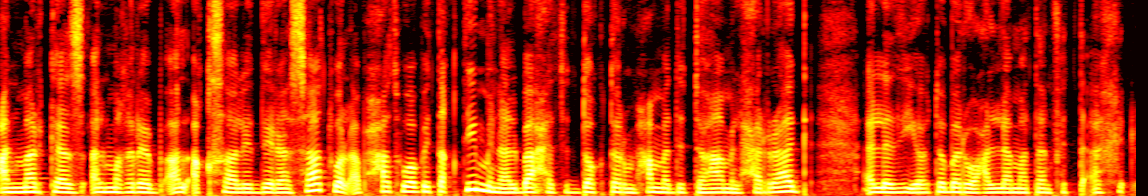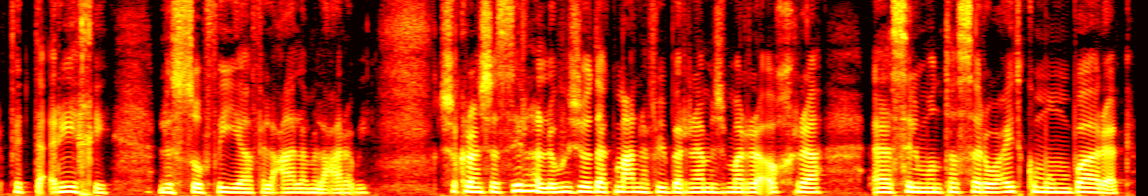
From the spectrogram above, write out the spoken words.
عن مركز المغرب الأقصى للدراسات والأبحاث وبتقديم من الباحث الدكتور محمد التهام الحراق الذي يعتبر علامة في, في التأريخ للصوفية في العالم العربي. شكرا جزيلا لوجودك معنا في البرنامج مرة أخرى آه، سل منتصر وعيدكم مبارك.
